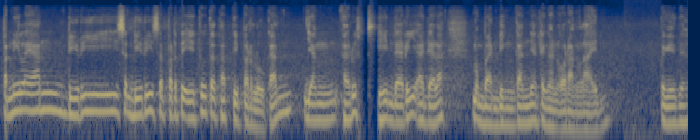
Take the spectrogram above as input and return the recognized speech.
penilaian diri sendiri seperti itu tetap diperlukan. Yang harus dihindari adalah membandingkannya dengan orang lain. Begitu.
